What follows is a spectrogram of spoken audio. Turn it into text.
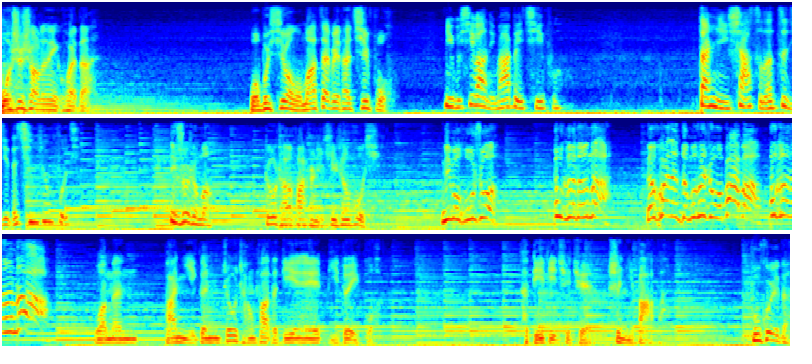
我是杀了那个坏蛋，我不希望我妈再被他欺负。你不希望你妈被欺负，但是你杀死了自己的亲生父亲。你说什么？周长发是你亲生父亲？你们胡说！不可能的！那坏蛋怎么会是我爸爸？不可能的！我们把你跟周长发的 DNA 比对过，他的的确确是你爸爸。不会的，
